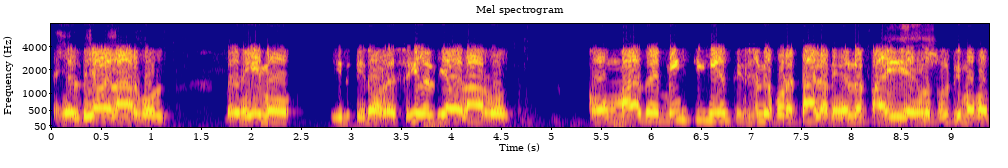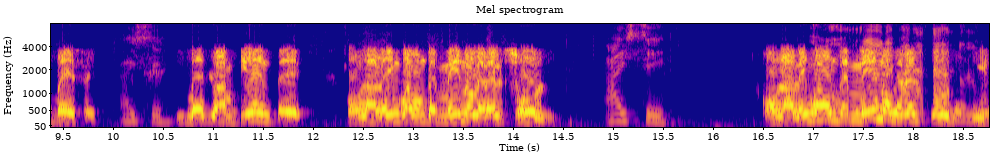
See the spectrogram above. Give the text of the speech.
en el día del árbol, venimos y, y nos recibe el día del árbol con más de 1.500 incendios forestales a nivel del país en los últimos dos meses. Ay, sí. Y medio ambiente con la lengua donde menos le da el sol. Ay, sí. Con la lengua Con los donde menos le da el sol.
